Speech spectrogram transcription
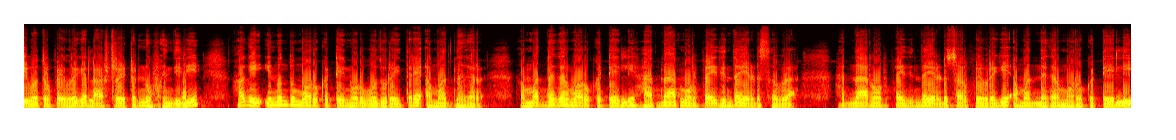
ಐವತ್ತು ರೂಪಾಯಿವರೆಗೆ ಲಾಸ್ಟ್ ರೇಟನ್ನು ಹೊಂದಿದೆ. ಹಾಗೆ ಇನ್ನೊಂದು ಮಾರುಕಟ್ಟೆ ನೋಡ್ಬೋದು ರೈತರೆ ಅಹಮದ್ನಗರ್ ಅಹಮದ್ನಗರ್ ಮಾರುಕಟ್ಟೆಯಲ್ಲಿ ಹದಿನಾರು ನೂರು ರೂಪಾಯಿದಿಂದ ಎರಡು ಸಾವಿರ ಹದಿನಾರು ನೂರು ರೂಪಾಯಿದಿಂದ ಎರಡು ಸಾವಿರ ರೂಪಾಯಿವರೆಗೆ ಅಹಮದ್ನಗರ್ ಮಾರುಕಟ್ಟೆಯಲ್ಲಿ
